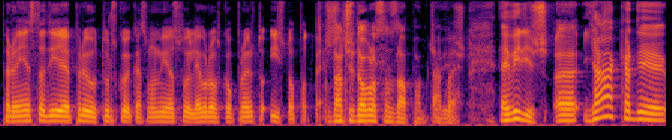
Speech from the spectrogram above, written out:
Prvenstvo 2001. u Turskoj kad smo mi osvojili evropsko prvenstvo isto pod peš. Znači, dobro sam zapamtio, Tako vidiš. E, vidiš, e, ja kad je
